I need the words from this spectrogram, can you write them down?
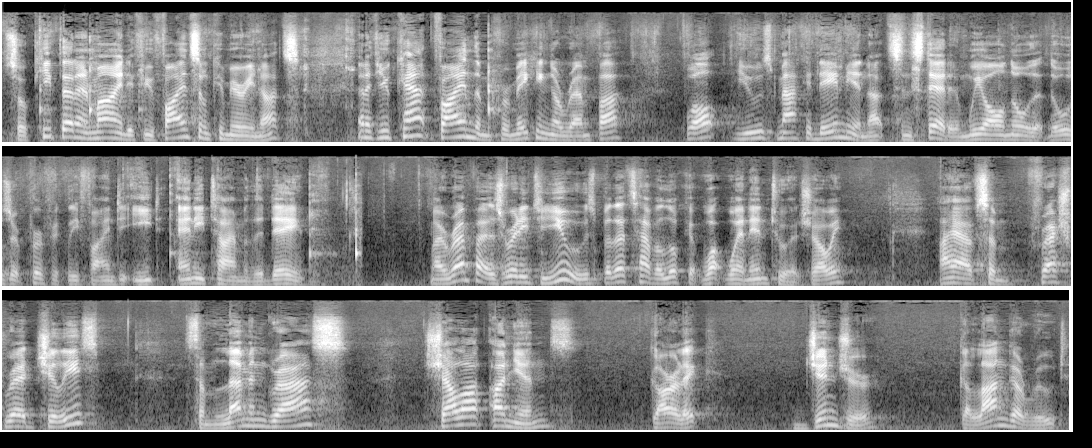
So keep that in mind if you find some Kemiri nuts. And if you can't find them for making a rempa, well, use macadamia nuts instead. And we all know that those are perfectly fine to eat any time of the day. My rempa is ready to use, but let's have a look at what went into it, shall we? I have some fresh red chilies, some lemongrass, shallot onions, garlic, ginger, galanga root,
